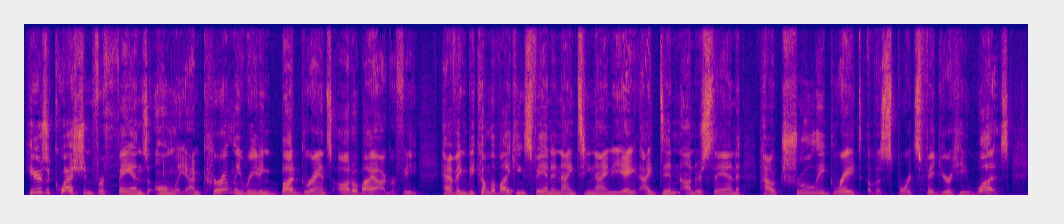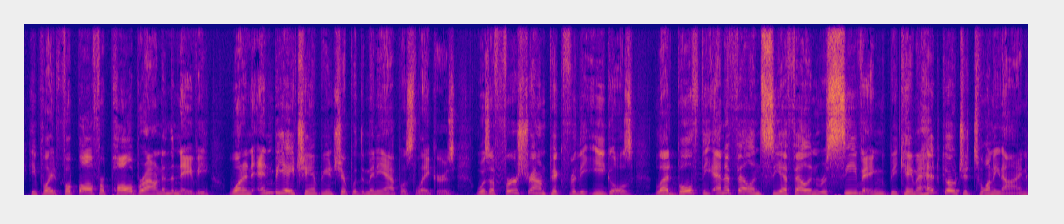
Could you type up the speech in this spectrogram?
Here's a question for fans only. I'm currently reading Bud Grant's autobiography. Having become a Vikings fan in 1998, I didn't understand how truly great of a sports figure he was. He played football for Paul Brown in the Navy, won an NBA championship with the Minneapolis Lakers, was a first round pick for the Eagles, led both the NFL and CFL in receiving, became a head coach at 29,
